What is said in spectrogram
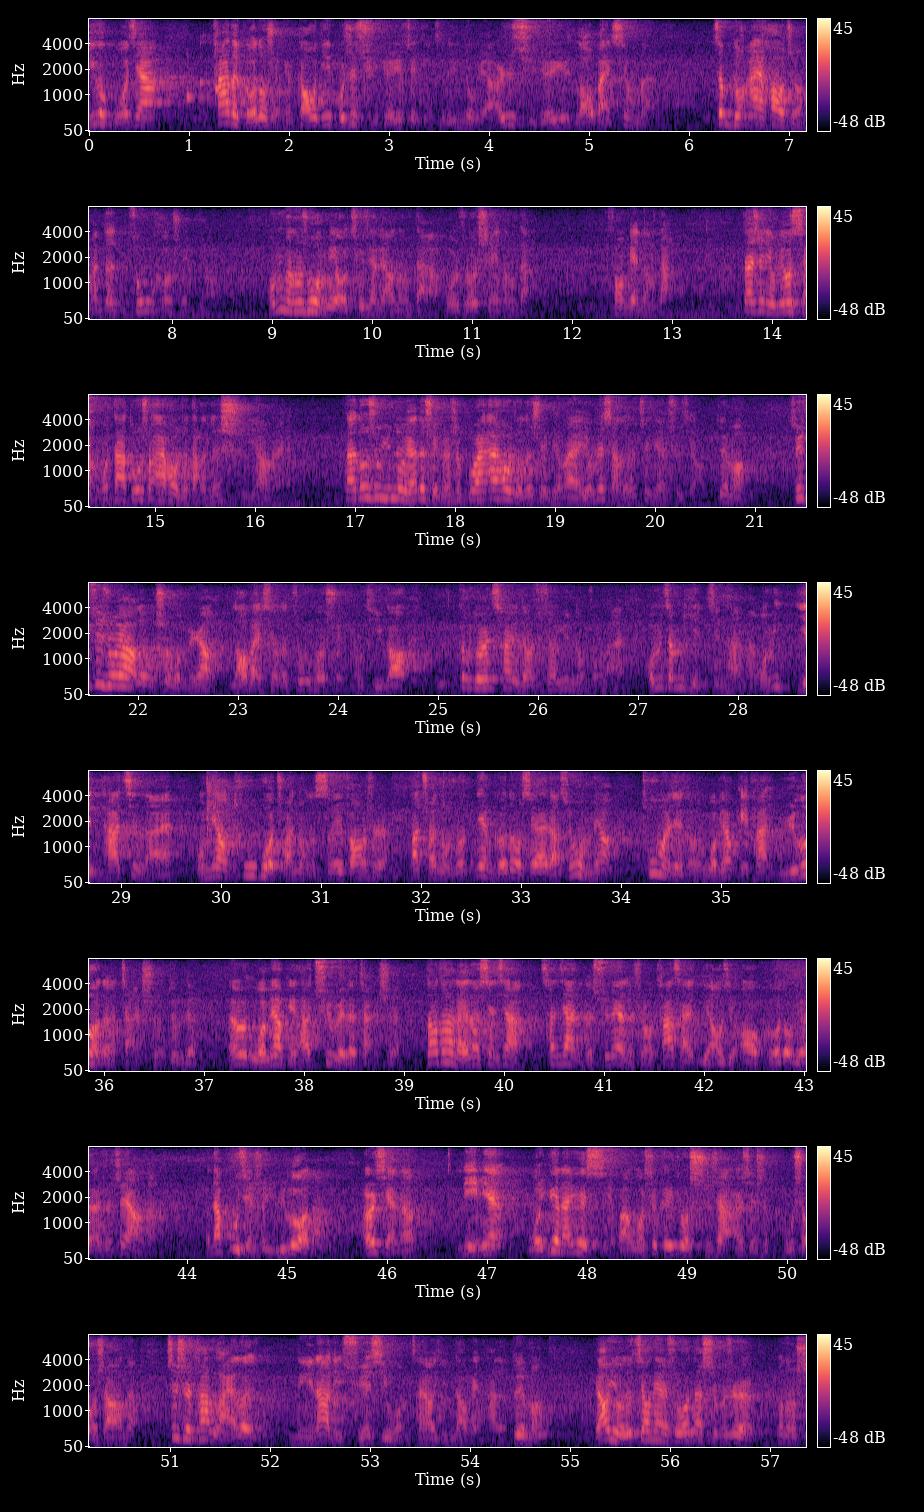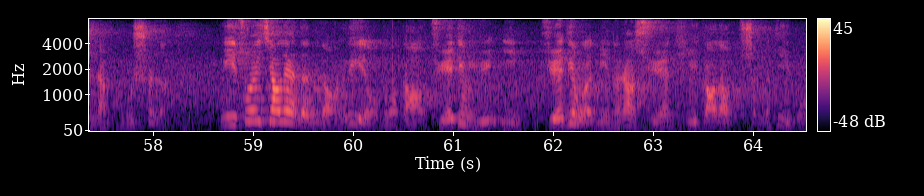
一个国家，它的格斗水平高低不是取决于最顶级的运动员，而是取决于老百姓们这么多爱好者们的综合水平。我们可能说我们有邱建良能打，或者说谁能打，方便能打，但是有没有想过，大多数爱好者打的跟屎一样哎？大多数运动员的水平是不爱好者的水平哎，有没有想到这件事情，对吗？所以最重要的是，我们让老百姓的综合水平提高，更多人参与到这项运动中来。我们怎么引进他们？我们引他进来，我们要突破传统的思维方式。他传统说练格斗谁挨打，所以我们要突破这些东西。我们要给他娱乐的展示，对不对？然后我们要给他趣味的展示。当他来到线下参加你的训练的时候，他才了解哦，格斗原来是这样的。那不仅是娱乐的，而且呢。里面我越来越喜欢，我是可以做实战，而且是不受伤的。这是他来了你那里学习，我们才要引导给他的，对吗？然后有的教练说，那是不是不能实战？不是的，你作为教练的能力有多高，决定于你决定了你能让学员提高到什么地步。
